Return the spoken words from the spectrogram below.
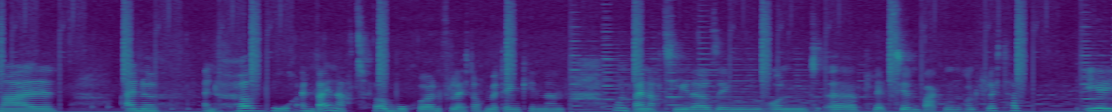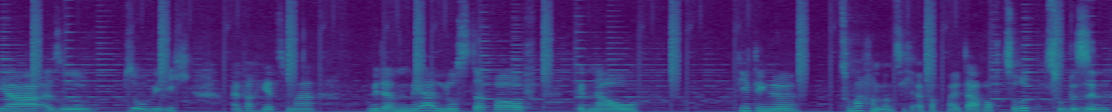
mal eine ein Hörbuch, ein Weihnachtshörbuch hören, vielleicht auch mit den Kindern und Weihnachtslieder singen und äh, Plätzchen backen. Und vielleicht habt ihr ja, also so wie ich, einfach jetzt mal wieder mehr Lust darauf, genau die Dinge zu machen und sich einfach mal darauf zurückzubesinnen.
